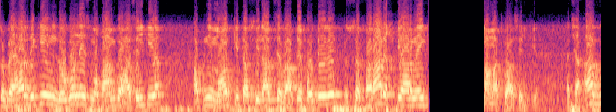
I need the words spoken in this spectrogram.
तो बहरहाल देखिए, इन लोगों ने इस मुकाम को हासिल किया, अपनी मौत की तफसीलात से वाकिफ होते हुए, उससे फरार इख्तियार नहीं किया मकाम को हासिल किया। अच्छा अब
